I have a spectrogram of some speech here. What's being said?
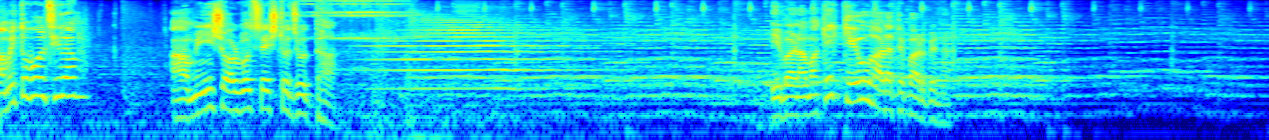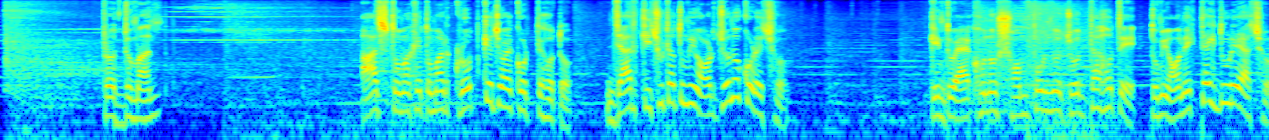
আমি তো বলছিলাম, আমি সর্বশ্রেষ্ঠ যোদ্ধা। এবার আমাকে কেউ হারাতে পারবে না। প্রদ্যুমান, আজ তোমাকে তোমার ক্রোধকে জয় করতে হতো, যার কিছুটা তুমি অর্জনও করেছ। কিন্তু এখনও সম্পূর্ণ যোদ্ধা হতে তুমি অনেকটাই দূরে আছো।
